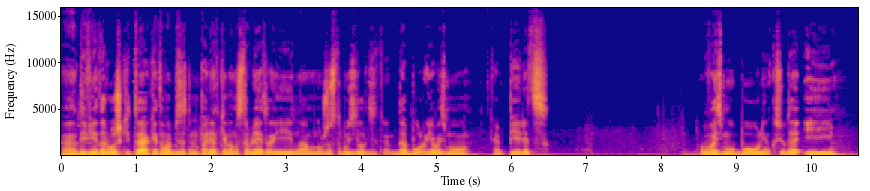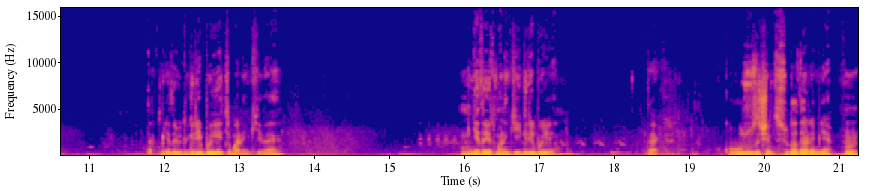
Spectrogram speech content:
Две дорожки. Так, это в обязательном порядке нам оставляет И нам нужно с тобой сделать добор. Я возьму перец Возьму боулинг сюда и... Так, мне дают грибы эти маленькие, да? Мне дают маленькие грибы. Так, кукурузу зачем-то сюда дали мне. Хм.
